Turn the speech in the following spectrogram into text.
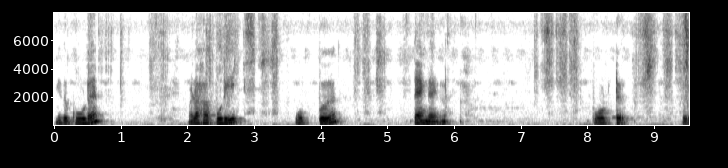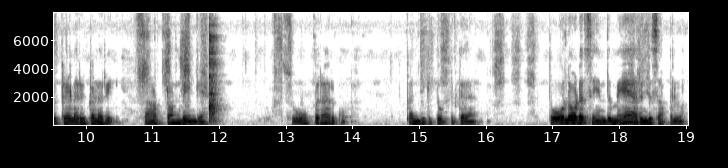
இது கூட மிளகாப்பொடி உப்பு தேங்காய் எண்ணெய் போட்டு ஒரு கிளறி கிளறி சாப்பிட்டோன்னு வைங்க. சூப்பராக இருக்கும். கஞ்சிக்கு தொட்டுக்க. தோலோடு சேர்ந்துமே அரிஞ்சு சாப்பிட்லாம்.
